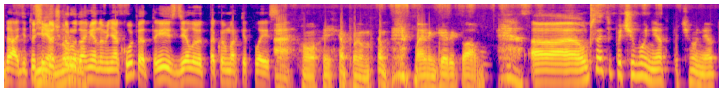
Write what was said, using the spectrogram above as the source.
Да, d2c.ru ну... домен у меня купят и сделают такой маркетплейс. А, о, я понял, маленькая реклама. А, ну, кстати, почему нет? Почему нет?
